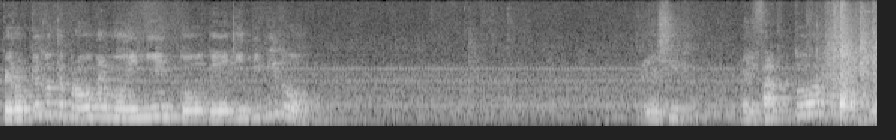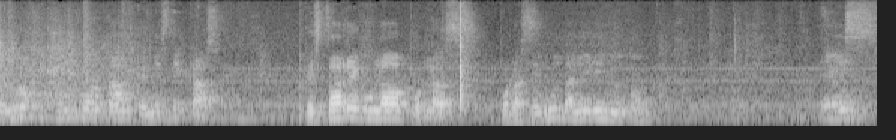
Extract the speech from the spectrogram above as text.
Pero ¿qué es lo que provoca el movimiento del individuo? Es decir, el factor biológico importante en este caso, que está regulado por, las, por la segunda ley de Newton, es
